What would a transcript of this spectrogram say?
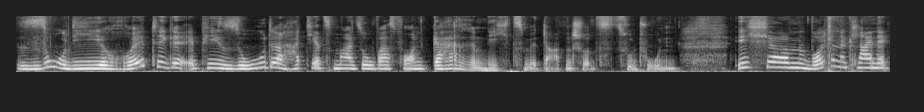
So, die heutige Episode hat jetzt mal sowas von gar nichts mit Datenschutz zu tun. Ich ähm, wollte eine kleine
